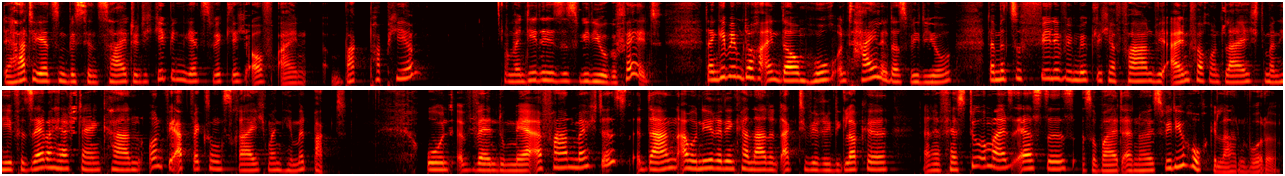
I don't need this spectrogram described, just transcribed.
Der hatte jetzt ein bisschen Zeit und ich gebe ihn jetzt wirklich auf ein Backpapier. Und wenn dir dieses Video gefällt, dann gib ihm doch einen Daumen hoch und teile das Video, damit so viele wie möglich erfahren, wie einfach und leicht man Hefe selber herstellen kann und wie abwechslungsreich man hiermit backt. Und wenn du mehr erfahren möchtest, dann abonniere den Kanal und aktiviere die Glocke, dann erfährst du immer als erstes, sobald ein neues Video hochgeladen wurde.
